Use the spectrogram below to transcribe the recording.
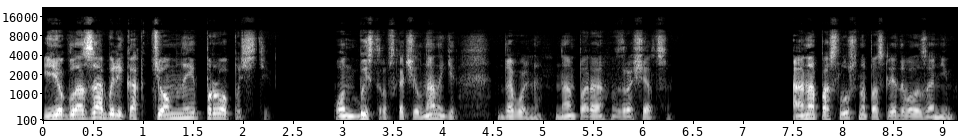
Ее глаза были как темные пропасти. Он быстро вскочил на ноги. «Довольно. Нам пора возвращаться». Она послушно последовала за ним.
